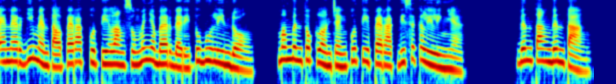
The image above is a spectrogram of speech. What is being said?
energi mental perak putih langsung menyebar dari tubuh Lindong, membentuk lonceng putih perak di sekelilingnya. Dentang-dentang,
